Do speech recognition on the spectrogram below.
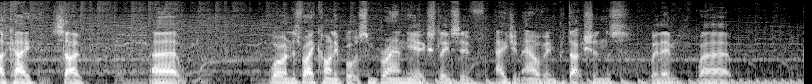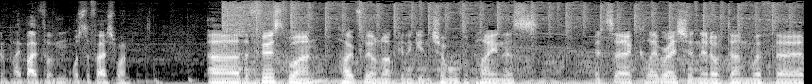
Okay, so uh, Warren has very kindly brought some brand new exclusive Agent Alvin productions with him. Uh, I'm going to play both of them. What's the first one? Uh, the first one, hopefully I'm not going to get in trouble for playing this. It's a collaboration that I've done with a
